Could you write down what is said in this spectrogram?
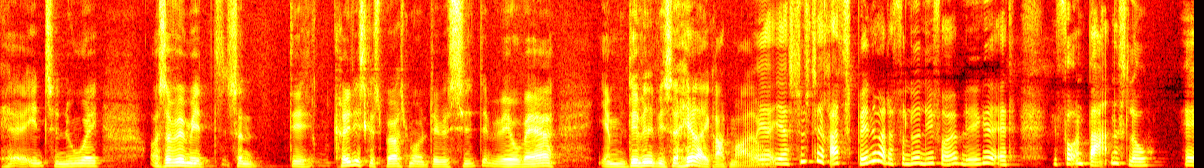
her indtil nu. Ikke? Og så vil mit sådan, det kritiske spørgsmål, det vil, sige, det vil jo være, jamen det ved vi så heller ikke ret meget om. Jeg, jeg synes, det er ret spændende, hvad der forlyder lige for øjeblikket, at vi får en barnets lov. Øh,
